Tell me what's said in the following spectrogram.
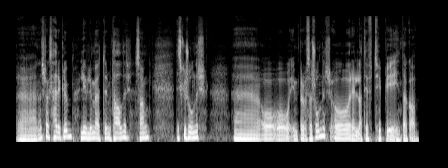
Eh, en slags herreklubb. Livlige møter, med taler, sang, diskusjoner. Eh, og, og improvisasjoner, og relativt hyppig inntak av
